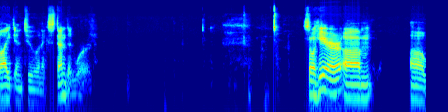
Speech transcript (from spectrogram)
byte into an extended word. So here, um, uh,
